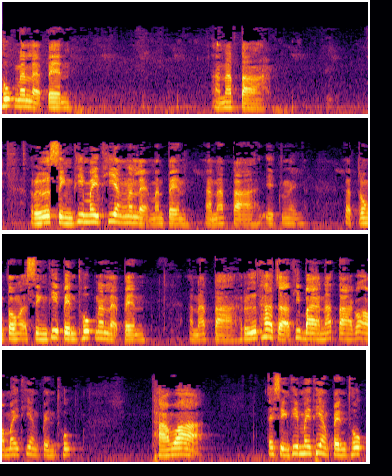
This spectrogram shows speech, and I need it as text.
ทุกข์นั่นแหละเป็นอนัตตา หรือสิ่งที่ไม่เที่ยงนั่นแหละ มันเป็นอนัตตาอีกนึงตรงๆสิ่งที่เป็นทุกข์นั่นแหละเป็นอนัตตา หรือถ้าจะอธิบายอนัตตาก็เอาไม่เที่ยงเป็นทุกข์ถามว่าไอสิ่งที่ไม่เที่ยงเป็นทุกข์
